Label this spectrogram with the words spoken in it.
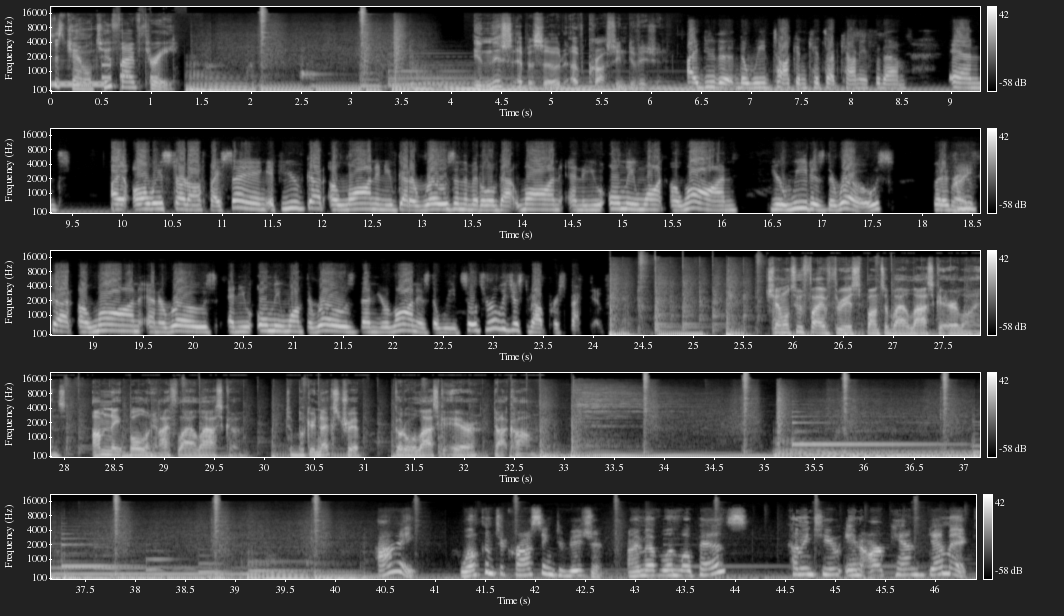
This is Channel 253. In this episode of Crossing Division, I do the, the weed talk in Kitsap County for them. And I always start off by saying if you've got a lawn and you've got a rose in the middle of that lawn and you only want a lawn, your weed is the rose. But if Right. you've got a lawn and a rose and you only want the rose, then your lawn is the weed. So it's really just about perspective. Channel 253 is sponsored by Alaska Airlines. I'm Nate Bowling and I fly Alaska. To book your next trip, go to alaskaair.com. Hi, welcome to Crossing Division. I'm Evelyn Lopez, coming to you in our pandemic.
